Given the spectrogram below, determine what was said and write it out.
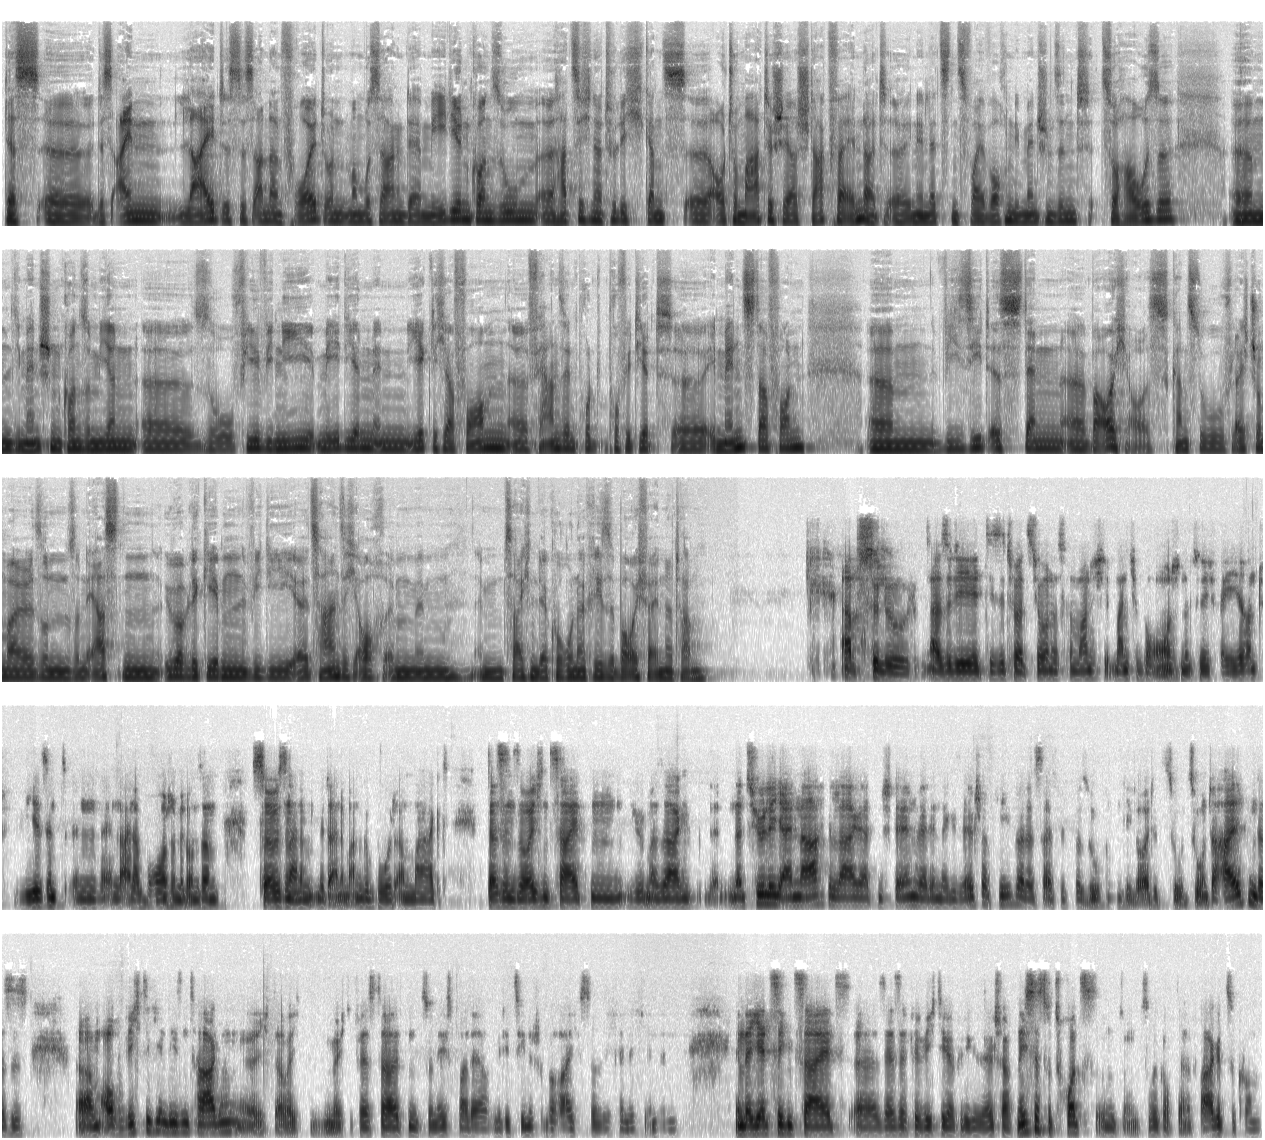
Das, äh, des einen Leid ist des anderen Freud und man muss sagen, der Medienkonsum äh, hat sich natürlich ganz äh, automatisch ja stark verändert äh, in den letzten zwei Wochen. Die Menschen sind zu Hause. Ähm, die Menschen konsumieren so viel wie nie Medien in jeglicher Form. Fernsehen pro profitiert immens davon. Ähm, wie sieht es denn äh, bei euch aus? Kannst du vielleicht schon mal so, einen, so einen ersten Überblick geben, wie die äh, Zahlen sich auch im, im, im Zeichen der Corona-Krise bei euch verändert haben? Absolut. Also die, die Situation ist für manche, manche Branchen natürlich verheerend. Wir sind in, in einer Branche mit unserem Service, in einem, mit einem Angebot am Markt, das in solchen Zeiten, ich würde mal sagen, natürlich einen nachgelagerten Stellenwert in der Gesellschaft liefert. Das heißt, wir versuchen, die Leute zu, zu unterhalten. Das ist ähm, auch wichtig in diesen Tagen. Äh, ich, aber ich möchte festhalten, zunächst mal der medizinische Bereich ist da sicherlich in, den, in der jetzigen Zeit äh, sehr, sehr viel wichtiger für die Gesellschaft. Nichtsdestotrotz, und um zurück auf deine Frage zu kommen,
